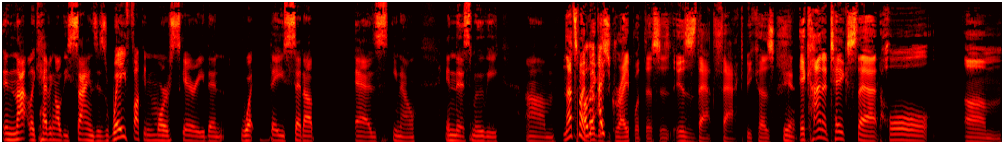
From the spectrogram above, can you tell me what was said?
and not like having all these signs is way fucking more scary than what they set up as you know in this movie um And that's my Although I- biggest gripe with this is is that fact because Yeah. it kind of takes that whole um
